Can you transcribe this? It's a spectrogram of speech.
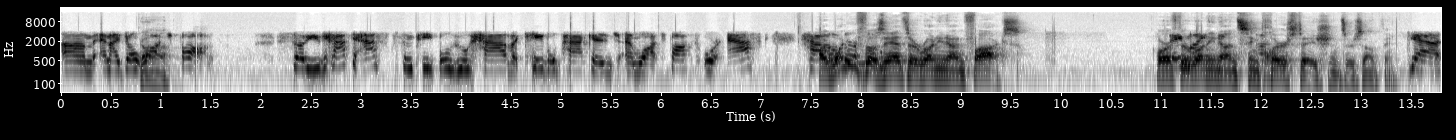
um, and I don't Uh-huh. watch Fox. So you'd have to ask some people who have a cable package and watch Fox, or ask how. I wonder if those ads are running on Fox, or if They they're running on Sinclair stations or something. Yeah,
